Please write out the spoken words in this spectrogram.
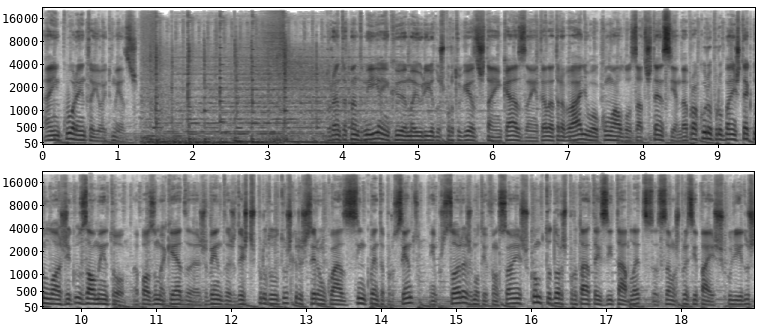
em 48 meses. Durante a pandemia, em que a maioria dos portugueses está em casa, em teletrabalho ou com aulas à distância, a procura por bens tecnológicos aumentou. Após uma queda, as vendas destes produtos cresceram quase 50%. Impressoras, multifunções, computadores portáteis e tablets são os principais escolhidos.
